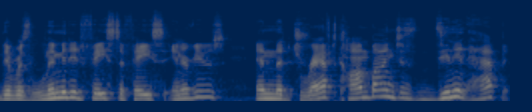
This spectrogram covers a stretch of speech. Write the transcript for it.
There was limited face to face interviews, and the draft combine just didn't happen.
